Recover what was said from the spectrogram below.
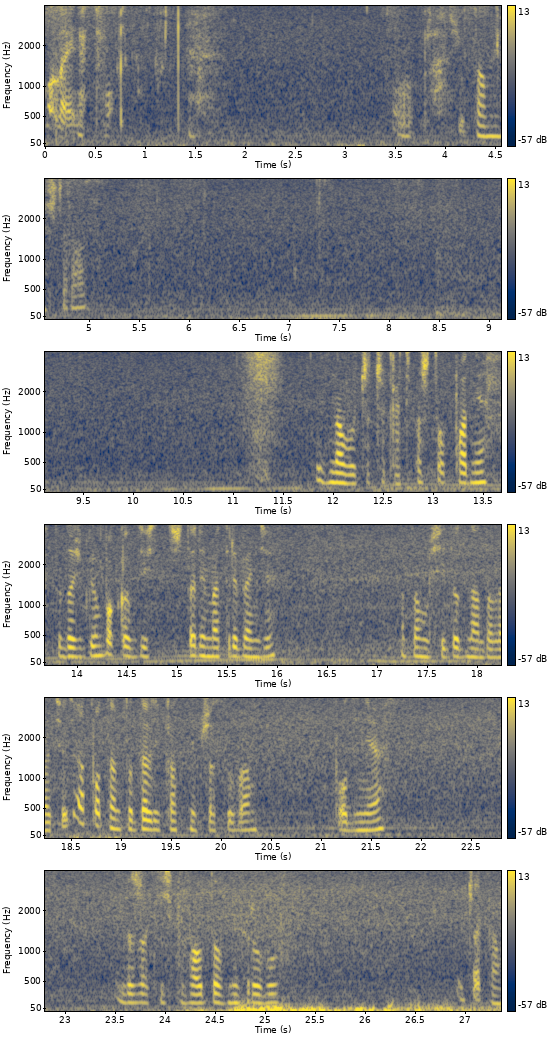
maleństwo. Dobra, rzucamy jeszcze raz. I znowu trzeba czekać, aż to opadnie. To dość głęboko, gdzieś 4 metry będzie. A to musi do dna dolecieć, a potem to delikatnie przesuwam po dnie. Bez jakichś gwałtownych ruchów. I czekam,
